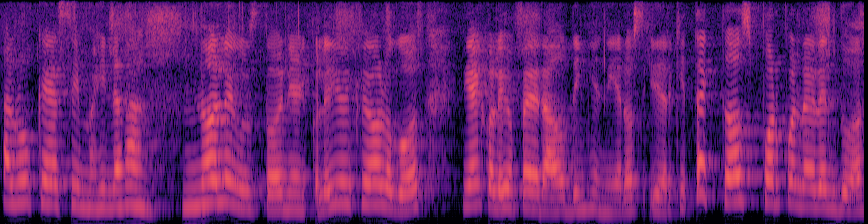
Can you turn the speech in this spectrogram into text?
algo que se imaginarán no le gustó ni al Colegio de Geólogos ni al Colegio Federado de Ingenieros y de Arquitectos por poner en duda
